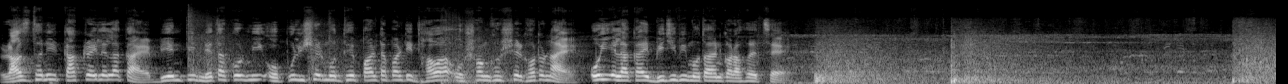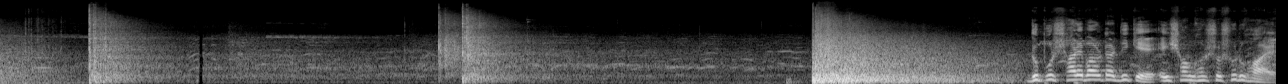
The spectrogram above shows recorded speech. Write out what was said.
রাজধানীর কাকরাইল এলাকায় বিএনপির নেতাকর্মী ও পুলিশের মধ্যে পাল্টাপাল্টি ধাওয়া ও সংঘর্ষের ঘটনায় ওই এলাকায় বিজিবি মোতায়েন করা হয়েছে। দুপুর সাড়ে বারোটার দিকে এই সংঘর্ষ শুরু হয়।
